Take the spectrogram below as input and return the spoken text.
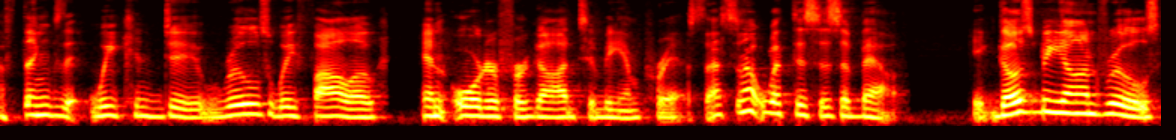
of things that we can do, rules we follow in order for God to be impressed. That's not what this is about. It goes beyond rules.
